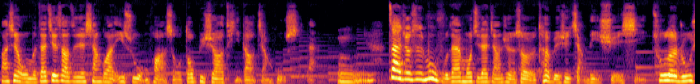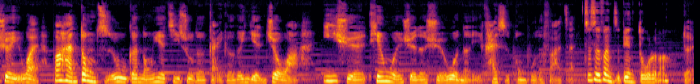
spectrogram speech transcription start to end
发现我们在介绍这些相关的艺术文化的时候，都必须要提到江户时代。嗯，再就是幕府在摸吉代将军的时候，有特别去奖励学习，除了儒学以外，包含动植物跟农业技术的改革跟研究啊，医学、天文学的学问呢，也开始蓬勃的发展，知识分子变多了吗？对。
